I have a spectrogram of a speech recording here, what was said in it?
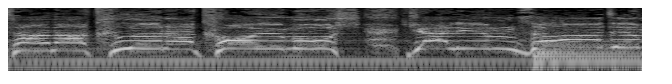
Şeytan aklına koymuş. Gel imdadıma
